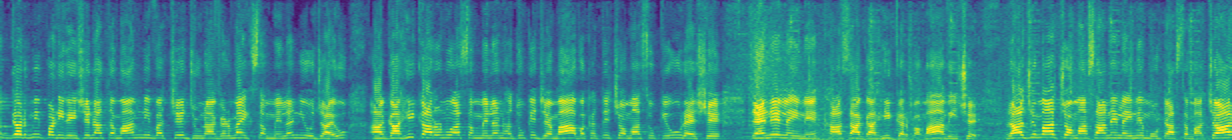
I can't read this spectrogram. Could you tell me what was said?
સખત ગરમી પડી રહી છે અને આ તમામની વચ્ચે જૂનાગઢમાં એક સંમેલન યોજાયું. આગાહીકારોનું આ સંમેલન હતું કે જેમાં આ વખતે ચોમાસું કેવું રહેશે તેને લઈને ખાસ આગાહી કરવામાં આવી છે. રાજ્યમાં ચોમાસાને લઈને મોટા સમાચાર.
